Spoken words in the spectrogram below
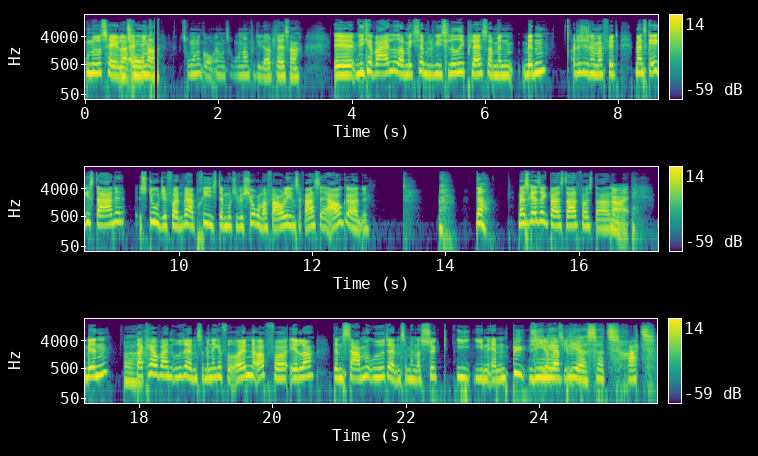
hun udtaler, Hun at vi. Tronegård, ja, hun troner på de der pladser. Øh, vi kan vejlede om eksempelvis ledige pladser, men, men, og det synes jeg er fedt, man skal ikke starte studie for enhver pris, da motivation og faglig interesse er afgørende. Nå. Man skal altså ikke bare starte for at starte. Nej. Men Uh. der kan jo være en uddannelse, man ikke har fået øjnene op for, eller den samme uddannelse, man har søgt i i en anden by, Line, jeg bliver så træt.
